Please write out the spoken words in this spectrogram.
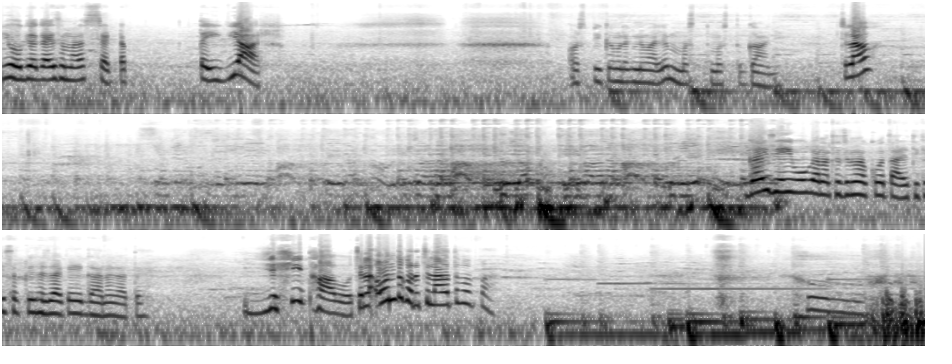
ये हो गया गाइज़ हमारा सेटअप तैयार। और स्पीकर में लगने वाले मस्त मस्त गाने। चलाओ। गाइस यही वो गाना था जो मैं आपको बता रही थी कि सबके घर जाके ये गाना गाते हैं। यही था वो। चला ऑन तो करो, चलाओ तो पापा। हो।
